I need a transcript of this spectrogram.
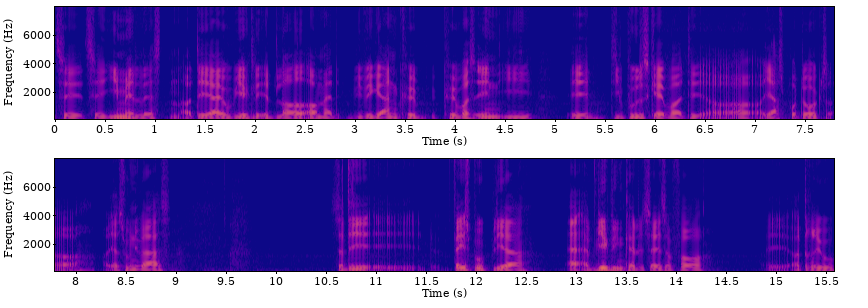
til, til e-mail-listen, og det er jo virkelig et lod om, at vi vil gerne købe, købe os ind i øh, de budskaber det, og, og jeres produkt og, og jeres univers. Så det, øh, Facebook bliver, er, er virkelig en katalysator for øh, at drive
